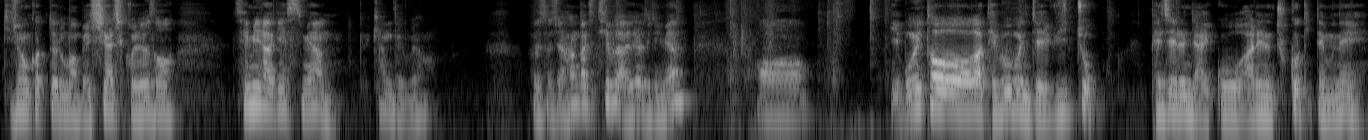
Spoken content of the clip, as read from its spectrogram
기존 것대로 막 몇 시간씩 걸려서 세밀하게 했으면 그렇게 하면 되고요. 그래서 제가 한 가지 팁을 알려드리면, 어, 이 모니터가 대부분 이제 위쪽 베젤은 얇고 아래는 두껍기 때문에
